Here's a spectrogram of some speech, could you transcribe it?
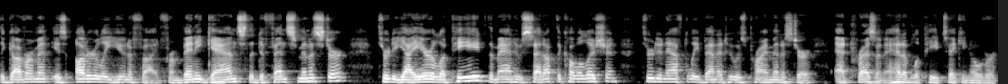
the government is utterly unified from Benny Gantz, the defense minister, through to Yair Lapid, the man who set up the coalition, through to Naftali Bennett, who was prime minister. At present, ahead of Lapid taking over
